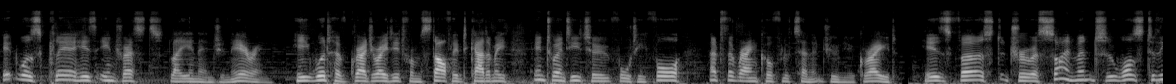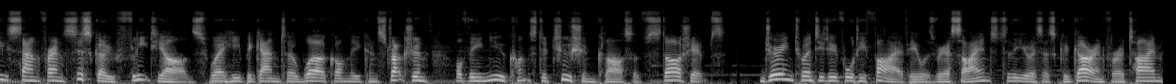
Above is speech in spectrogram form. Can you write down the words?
it was clear his interests lay in engineering. He would have graduated from Starfleet Academy in 2244 at the rank of lieutenant junior grade. His first true assignment was to the San Francisco Fleet Yards, where he began to work on the construction of the new Constitution class of starships. During 2245, he was reassigned to the USS Gagarin for a time,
